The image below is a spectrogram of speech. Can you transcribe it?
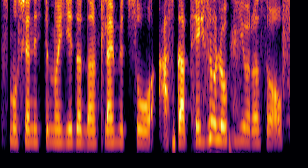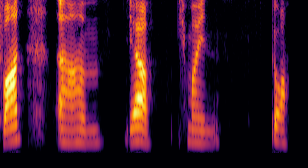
Es muss ja nicht immer jeder dann gleich mit so Asgard-Technologie oder so auffahren. Ähm, ja, ich meine, ja,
